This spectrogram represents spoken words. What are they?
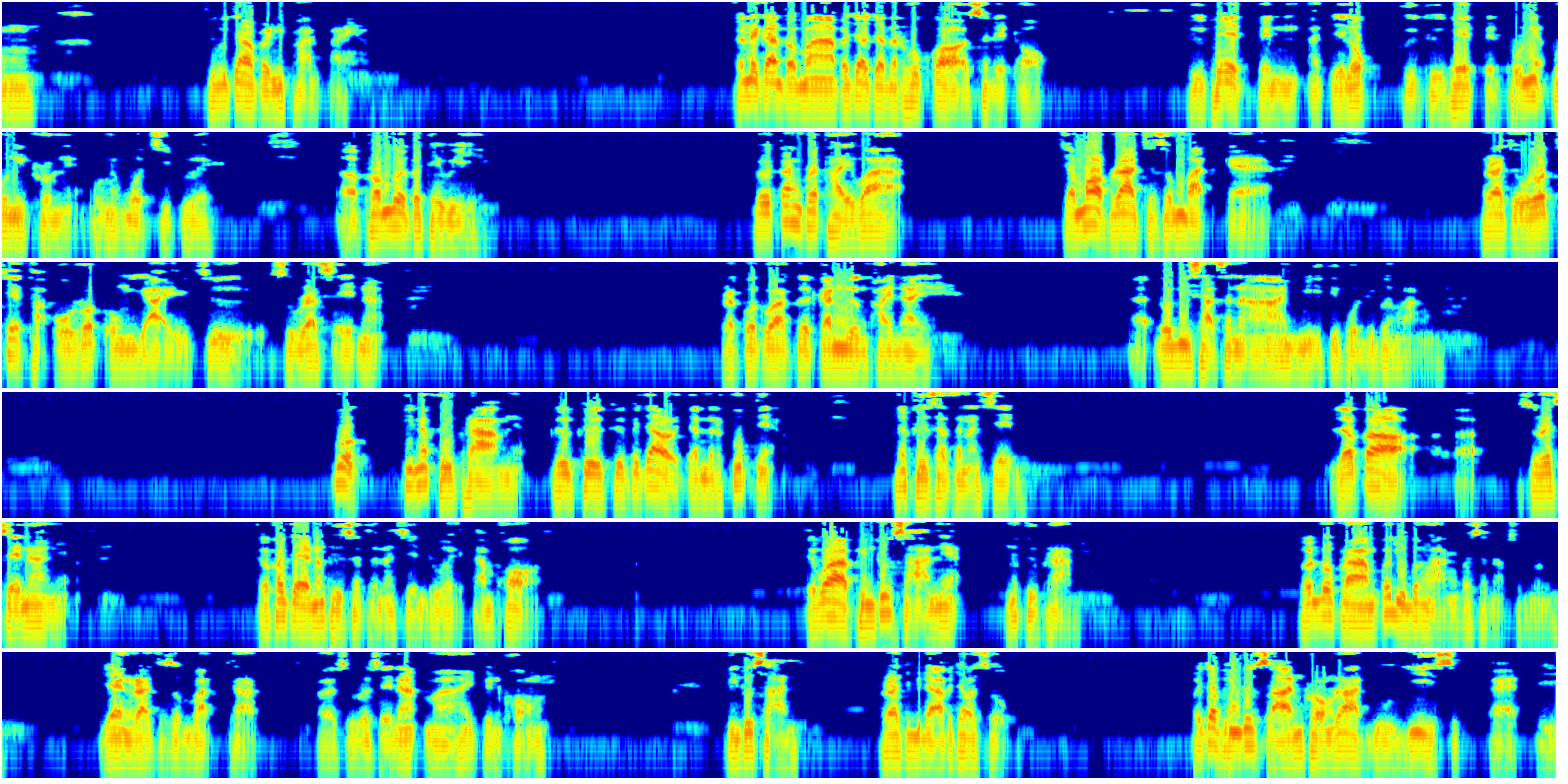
ที่พระเจ้าไปนิพพานไป แล้วในการต่อมาพระเจ้าจันทรุปก็เสด็จออก ถือเพศเป็นอาเจลกคือถือเพศเป็นพวกเนี้ยพวกนิครนเนี่ยพวกนักบวชชีเปลือยพร้อมด้วยพระเทวี โดยตั้งพระไทยว่า จะมอบราชสมบัติแก่ พระราชโอรสเชษฐโอรสองค์ใหญ่ชื่อสุรเสนะปรากฏว่าเกิดการเมืองภายใน โดยมีศาสนามีอิทธิพลอยู่เบื้องหลัง พวกที่นับถือพราหมณ์เนี่ย คือคือคือพระเจ้าจันทรคุปเนี่ย นับถือศาสนาเชนแล้วก็ สุรเสนาเนี่ยก็เข้าใจนับถือศาสนาเชนด้วยตามพ่อ แต่ว่าพินทุสารเนี่ยนับถือพราหมณ์คนพวกพราหมณ์ก็อยู่เบื้องหลังก็สนับสนุน แย่งราชสมบัติจากสุรเสนะมาให้เป็นของพินทุสารราชบิดาพระเจ้าโศก พระเจ้าพินทุสารครองราชอยู่ยี่สิบแปดปี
